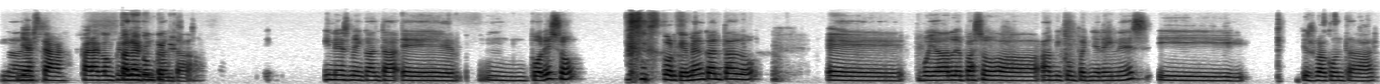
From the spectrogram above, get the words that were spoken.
ya es- está. Para concluir. Para Me encanta. Inés, me encanta. Eh, mm, por eso, porque me ha encantado, eh, voy a darle paso a, mi compañera Inés y, os va a contar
